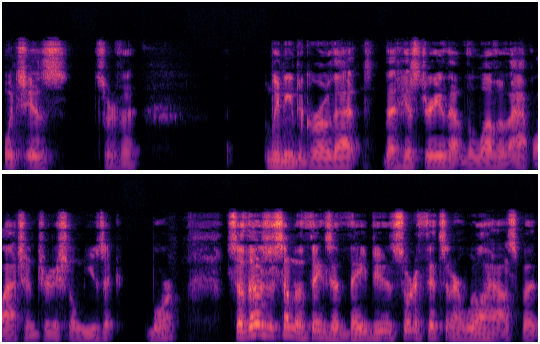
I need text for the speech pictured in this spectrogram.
which is sort of a we need to grow that that history, that the love of Appalachian traditional music more. So those are some of the things that they do. It sort of fits in our wheelhouse, but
